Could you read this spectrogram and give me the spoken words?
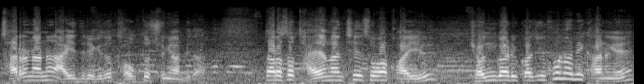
자라나는 아이들에게도 더욱더 중요합니다. 따라서 다양한 채소와 과일, 견과류까지 혼합이 가능해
